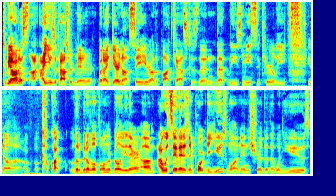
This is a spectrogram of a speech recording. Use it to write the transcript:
to be honest I, I, use a password manager but i dare not say here on the podcast because then that leaves me securely you know a, a, quite a little bit of a vulnerability there. Um, i would say that it's important to use one and ensure that the one you use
